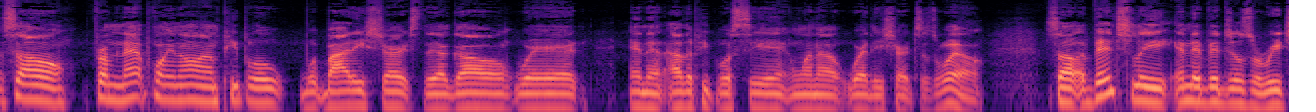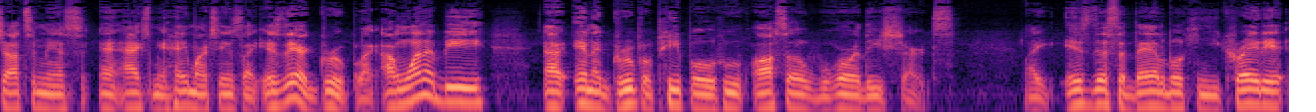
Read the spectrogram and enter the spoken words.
so from that point on, people would buy these shirts, they'll go wear it, and then other people see it and want to wear these shirts as well. So eventually, individuals will reach out to me and, and ask me, "Hey, Martinus, like, is there a group? Like, I want to be uh, in a group of people who also wore these shirts. Like, is this available? Can you create it?"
